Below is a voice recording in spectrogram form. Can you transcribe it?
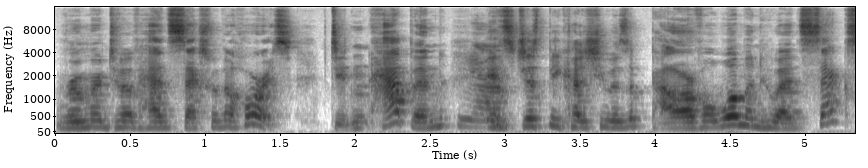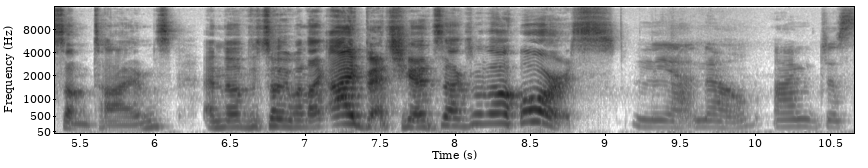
rumored to have had sex with a horse. Didn't happen. Yeah. It's just because she was a powerful woman who had sex sometimes, and then so they went like, "I bet she had sex with a horse." Yeah, no. I'm just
